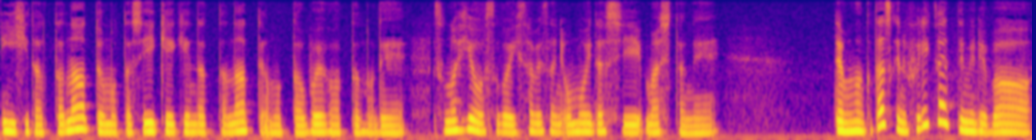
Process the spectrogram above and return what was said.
いい日だったなって思ったしいい経験だったなって思った覚えがあったのでその日をすごい久々に思い出しましたね。でもなんか確かに振り返ってみれば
